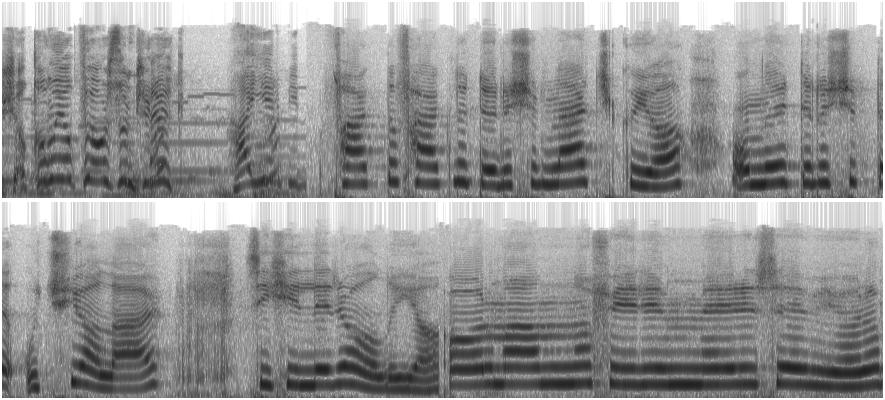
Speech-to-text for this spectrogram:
Şaka mı yapıyorsun Çilek? Hayır farklı farklı dönüşümler çıkıyor. Onları dönüşüp de uçuyorlar. Sihirleri oluyor. Ormanlı filmleri seviyorum.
